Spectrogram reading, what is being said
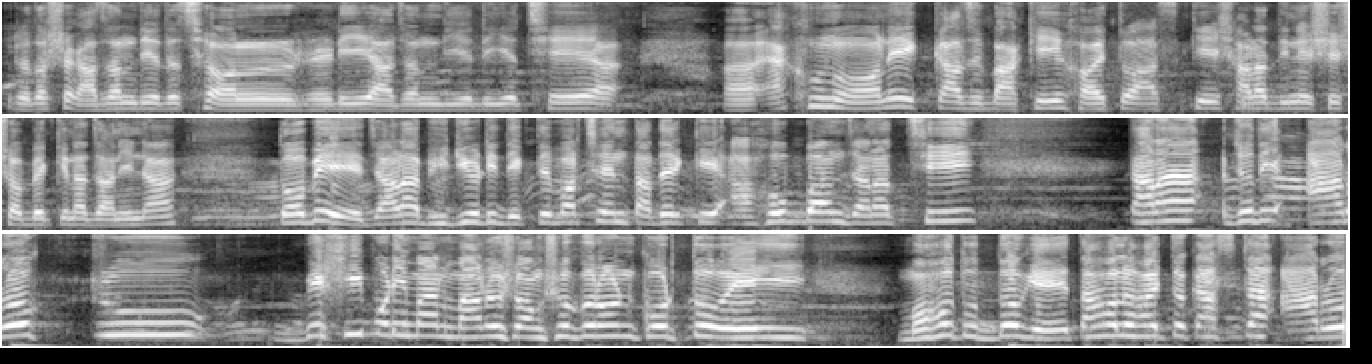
প্রিয় দর্শক আজান দিয়ে দিচ্ছে অলরেডি আজান দিয়ে দিয়েছে। আহ, এখনও অনেক কাজ বাকি হয়তো আজকে সারাদিনে শেষ হবে কিনা জানি না। তবে যারা ভিডিওটি দেখতে পাচ্ছেন তাদেরকে আহ্বান জানাচ্ছি তারা যদি আরও একটু বেশি পরিমাণ মানুষ অংশগ্রহণ করত এই মহৎ উদ্যোগে তাহলে হয়তো কাজটা আরও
